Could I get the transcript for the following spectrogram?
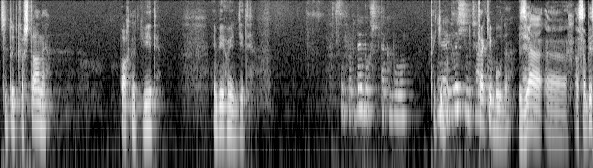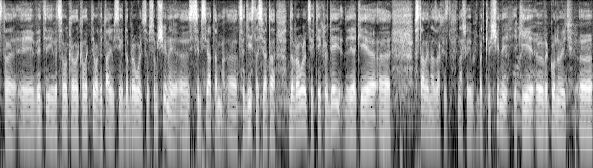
цвітуть каштани, пахнуть квіти і бігають діти. Супер, дай Бог, щоб так і було. Так і, Найближчим часом. так і буде. Я е, особисто е, від, від свого колективу вітаю всіх добровольців Сумщини е, з цим святом. Е, Це дійсно свято добровольців, тих людей, які е, стали на захист нашої батьківщини, які виконують е,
